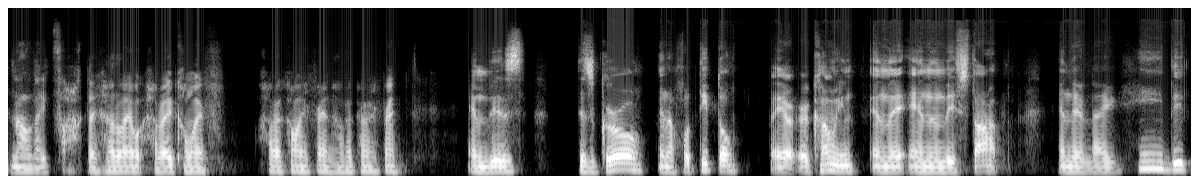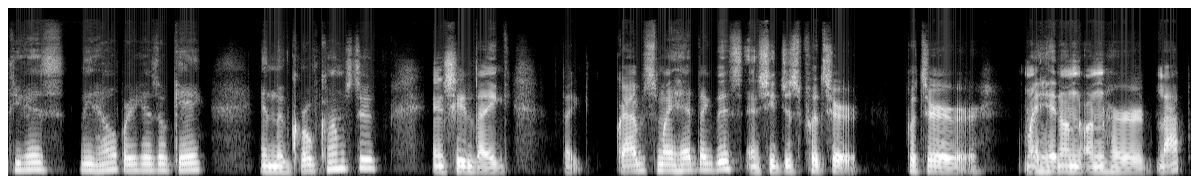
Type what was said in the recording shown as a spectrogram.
and I was like, "Fuck! Like, how do I how do I call my f- how do I call my friend? How do I call my friend?" And this this girl and a jotito they are, are coming, and they and then they stop, and they're like, "Hey, do, do you guys need help? Are you guys okay?" And the girl comes to, and she like like grabs my head like this, and she just puts her puts her my head on on her lap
